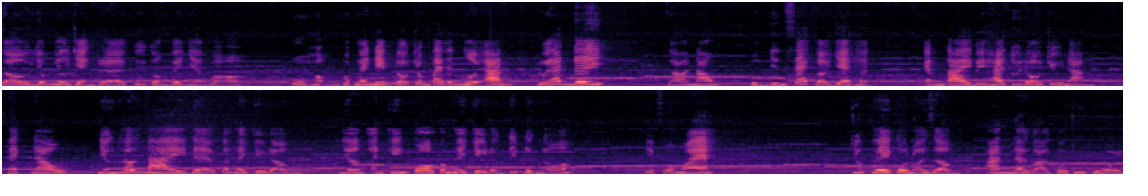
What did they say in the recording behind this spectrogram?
sự giống như chàng rể cuối tuần về nhà vợ. Cô hận không thể ném đồ trong tay lên người anh, đuổi anh đi. Gió nóng, quần dính sát vào da thịt, cánh tay bị hai túi đồ chịu nặng, phát đau. Những thứ này đều có thể chịu đựng, nhưng anh khiến cô không thể chịu đựng tiếp được nữa. Về phổ hoa. Trước khi cô nổi giận, anh đã gọi cô trước rồi.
